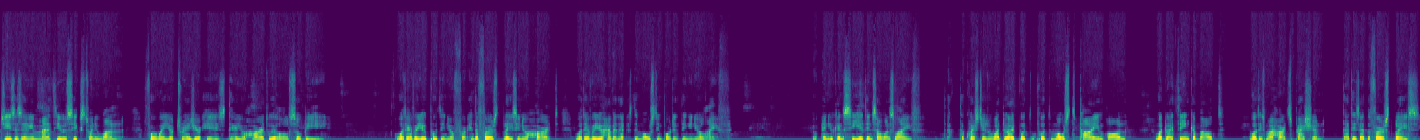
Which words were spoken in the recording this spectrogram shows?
Jesus in Matthew 6:21, "For where your treasure is, there your heart will also be." Whatever you put in your fir- in the first place in your heart, whatever you have that's the most important thing in your life. And you can see it in someone's life the question is what do I put put most time on? What do I think about? What is my heart's passion? That is at the first place.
